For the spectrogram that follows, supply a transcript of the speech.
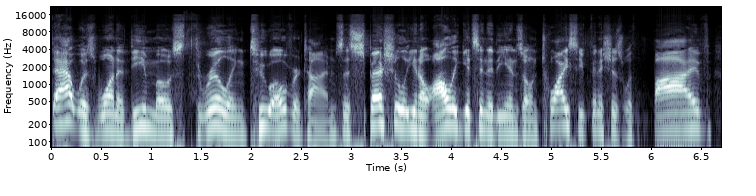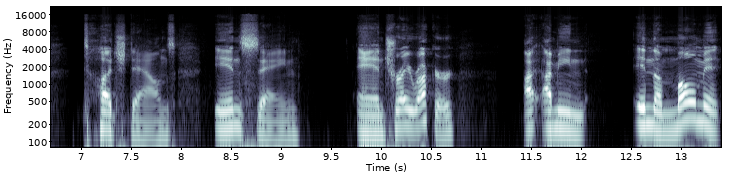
That was one of the most thrilling two overtimes, especially you know Ollie gets into the end zone twice. He finishes with five touchdowns, insane. And Trey Rucker, I, I mean, in the moment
